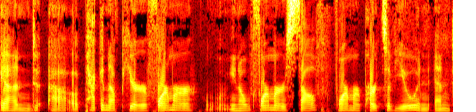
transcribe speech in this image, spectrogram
and uh, packing up your former, you know, former self, former parts of you, and and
